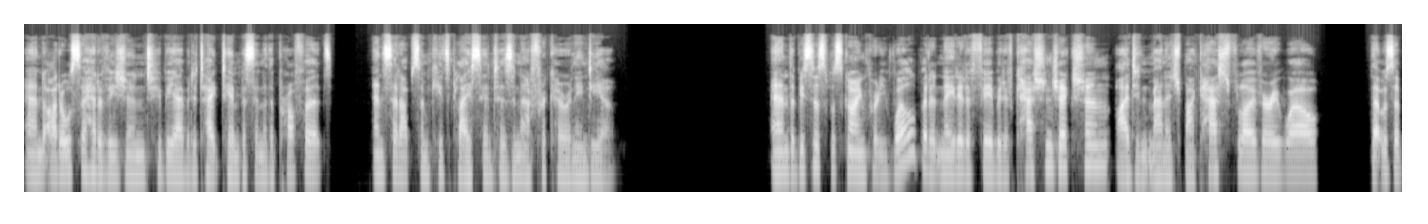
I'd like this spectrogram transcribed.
And I'd also had a vision to be able to take 10% of the profits and set up some kids' play centres in Africa and India. And the business was going pretty well, but it needed a fair bit of cash injection. I didn't manage my cash flow very well. That was a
